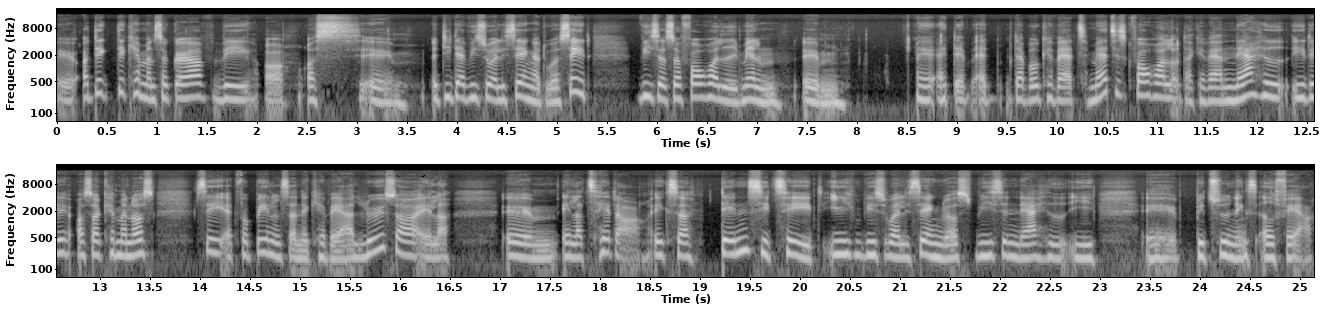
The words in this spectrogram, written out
øh, og det, det kan man så gøre ved at, at øh, de der visualiseringer, du har set, viser så forholdet imellem, øhm, øh, at, at der både kan være et tematisk forhold, og der kan være nærhed i det, og så kan man også se, at forbindelserne kan være løsere eller, øh, eller tættere. Ikke? Så densitet i visualiseringen vil også vise nærhed i øh, betydningsadfærd.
